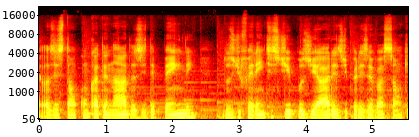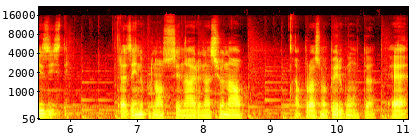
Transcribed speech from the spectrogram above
elas estão concatenadas e dependem dos diferentes tipos de áreas de preservação que existem. Trazendo para o nosso cenário nacional, a próxima pergunta é:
